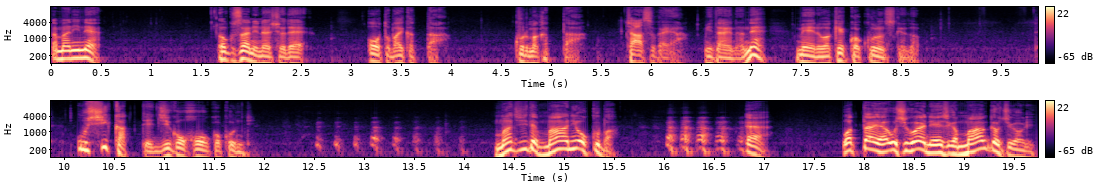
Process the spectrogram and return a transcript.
たまにね奥さんに内緒でオートバイ買った車買ったチャースがやみたいなねメールは結構来るんですけど牛買って事後報告にマジで間に置くば。ええ。わったや牛小屋にえしがまんか内がおり。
